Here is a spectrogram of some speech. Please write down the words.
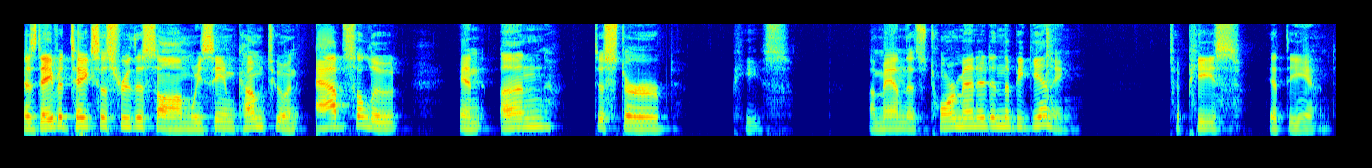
As David takes us through this psalm, we see him come to an absolute and undisturbed peace. A man that's tormented in the beginning to peace at the end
